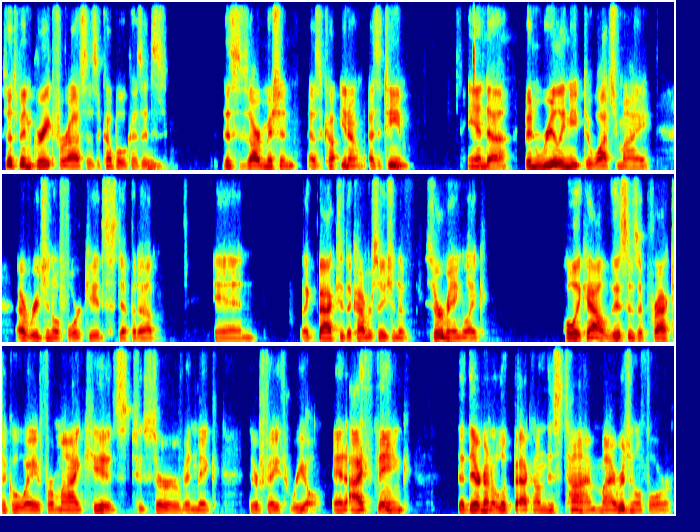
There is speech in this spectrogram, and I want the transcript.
So it's been great for us as a couple because it's, this is our mission as a, you know, as a team. And uh, been really neat to watch my original four kids step it up and like back to the conversation of serving, like holy cow, this is a practical way for my kids to serve and make their faith real. And I think that they're going to look back on this time, my original four,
